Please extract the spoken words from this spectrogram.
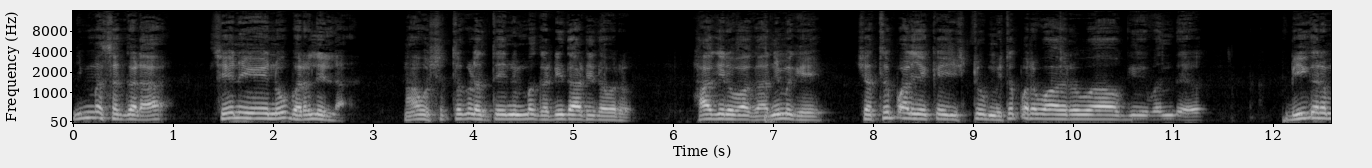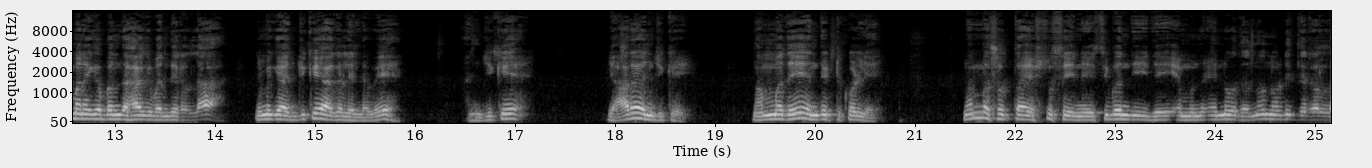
ನಿಮ್ಮ ಸಂಗಡ ಸೇನೆಯೇನೂ ಬರಲಿಲ್ಲ. ನಾವು ಶತ್ರುಗಳಂತೆ ನಿಮ್ಮ ಗಡಿ ದಾಟಿದವರು. ಹಾಗಿರುವಾಗ ನಿಮಗೆ ಶತ್ರುಪಾಳ್ಯಕ್ಕೆ ಇಷ್ಟು ಮಿತಪರವಾಗಿ ಬಂದು ಬೀಗರ ಮನೆಗೆ ಬಂದ ಹಾಗೆ ಬಂದಿರಲ್ಲ? ನಿಮಗೆ ಅಂಜಿಕೆ ಆಗಲಿಲ್ಲವೇ? ಅಂಜಿಕೆ? ಯಾರ ಅಂಜಿಕೆ? ನಮ್ಮದೇ ಎಂದಿಟ್ಟುಕೊಳ್ಳಿ. ನಮ್ಮ ಸುತ್ತ ಎಷ್ಟು ಸೇನೆ ಸಿಬ್ಬಂದಿ ಇದೆ ಎಂಬ ಎನ್ನುವುದನ್ನು ನೋಡಿದ್ದಿರಲ್ಲ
